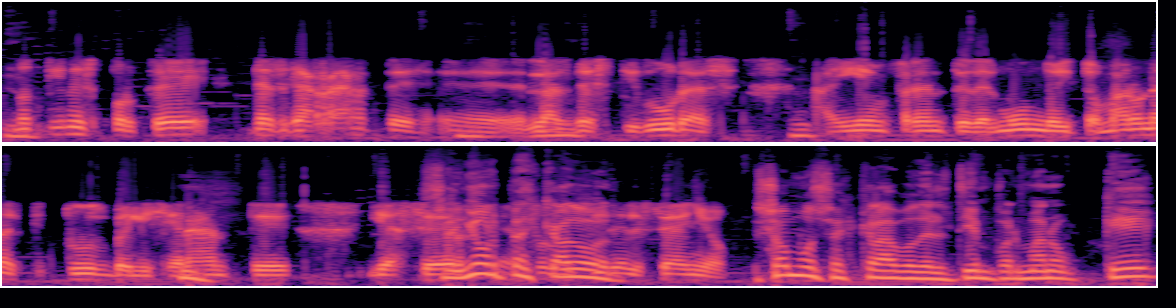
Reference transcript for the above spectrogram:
no tienes por qué desgarrarte eh, las vestiduras ahí enfrente del mundo y tomar una actitud beligerante y hacer Señor eh, pescador. el ceño. Somos esclavos del tiempo, hermano. Qué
